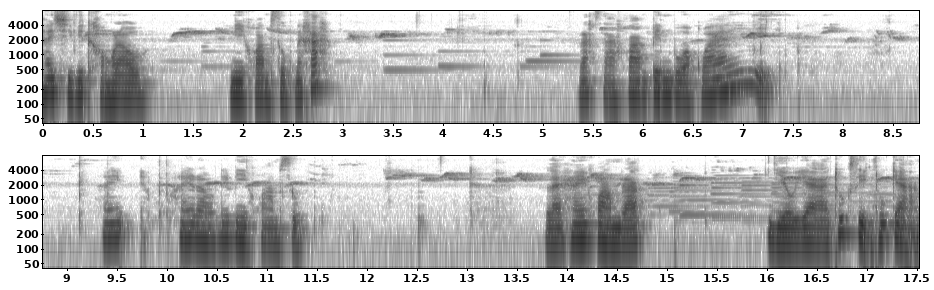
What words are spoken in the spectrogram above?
ให้ชีวิตของเรามีความสุขนะคะ รักษาความเป็นบวกไว้ ให้ให้เราได้มีความสุข และให้ความรักเยียวยาทุกสิ่งทุกอย่าง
